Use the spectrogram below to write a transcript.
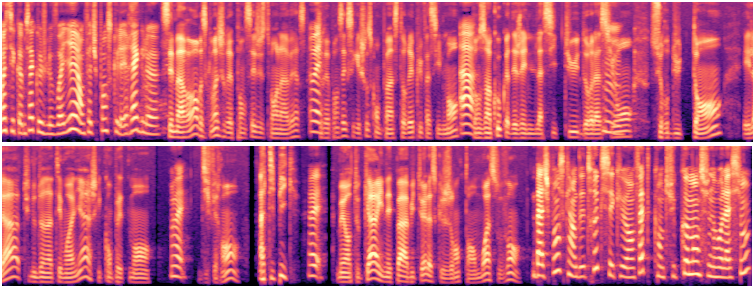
moi, c'est comme ça que je le voyais. En fait, je pense que les règles. C'est marrant parce que moi j'aurais pensé justement l'inverse. Ouais. J'aurais pensé que c'est quelque chose qu'on peut instaurer plus facilement Ah. dans un couple qui a déjà une lassitude de relation sur du temps. Et là, tu nous donnes un témoignage qui est complètement Ouais, différent. Atypique. ouais. Mais en tout cas, il n'est pas habituel à ce que j'entends moi souvent. Bah, je pense qu'un des trucs, c'est que en fait, quand tu commences une relation,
